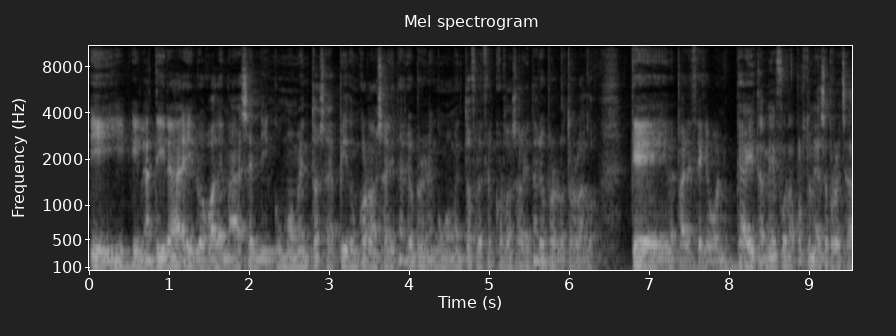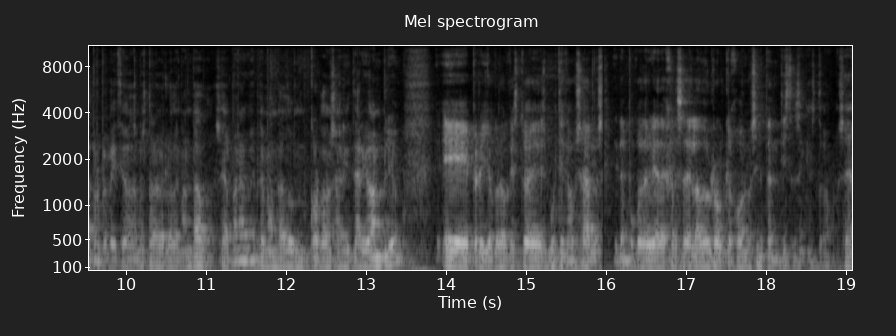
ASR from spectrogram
y, y, la tira y luego además en ningún momento o sea, pide un cordón sanitario, pero en ningún momento ofrece el cordón sanitario por el otro lado, que me parece que bueno, que ahí también fue una oportunidad desaprovechada por PP y Ciudadanos para haberlo demandado, o sea, para haber demandado un cordón sanitario amplio, eh, pero yo creo que esto es multicausal y tampoco debería dejarse de lado el rol que juegan los independentistas en esto, o sea,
